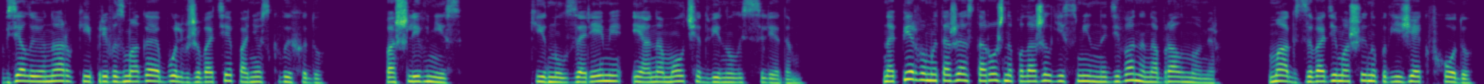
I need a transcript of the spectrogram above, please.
Взял ее на руки и, превозмогая боль в животе, понес к выходу. Пошли вниз. Кинул Зареме, и она молча двинулась следом. На первом этаже осторожно положил Ясмин на диван и набрал номер. «Макс, заводи машину, подъезжай к входу».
